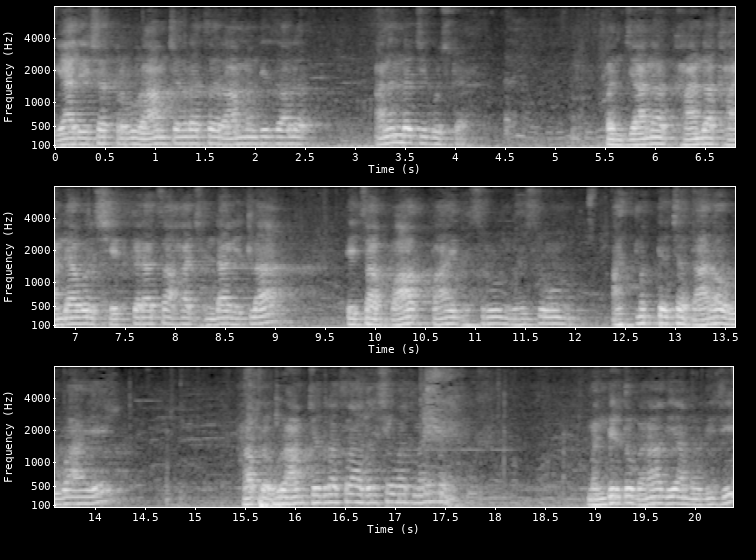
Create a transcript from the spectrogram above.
या देशात प्रभू रामचंद्राचं राम मंदिर झालं. आनंदाची गोष्ट आहे. पण ज्यानं खांदा खांद्यावर शेतकऱ्याचा हा झेंडा घेतला त्याचा बाप पाय घसरून घसरून आत्महत्याच्या दारावर उभा आहे. हा प्रभू रामचंद्राचा आदर्शवाद नाही आहे मंदिर तो बना दिया मोदी जी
